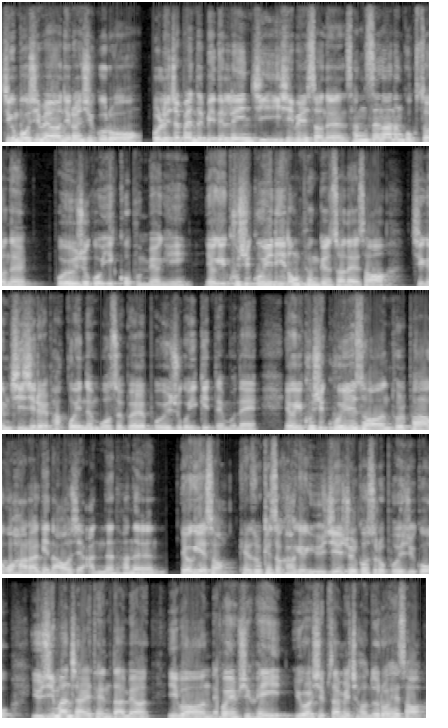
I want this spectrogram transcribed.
지금 보시면 이런 식으로 볼리저 밴드 미들레인지 21선은 상승하는 곡선을 보여주고 있고 분명히 여기 99일 이동 평균선에서 지금 지지를 받고 있는 모습을 보여주고 있기 때문에 여기 99일선 돌파하고 하락이 나오지 않는 한은 여기에서 계속해서 가격 유지해 줄 것으로 보여지고 유지만 잘 된다면 이번 FOMC 회의 6월 13일 전후로 해서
